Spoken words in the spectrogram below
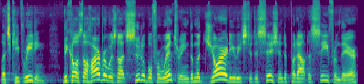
Let's keep reading. Because the harbor was not suitable for wintering, the majority reached a decision to put out to sea from there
